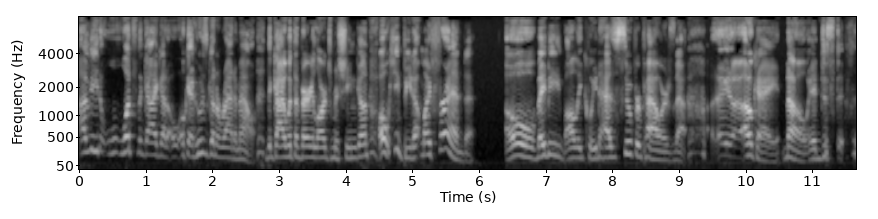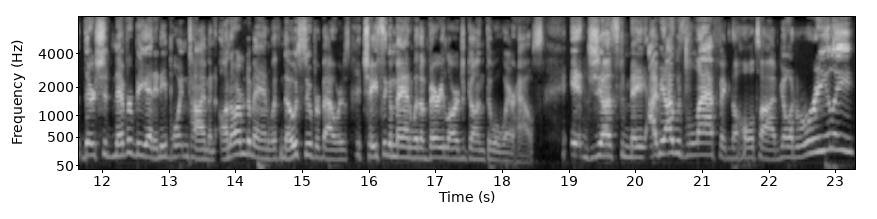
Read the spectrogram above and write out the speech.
I mean, what's the guy gonna? Okay, who's gonna rat him out? The guy with the very large machine gun? Oh, he beat up my friend. oh, maybe Ollie Queen has superpowers now. Uh, Okay, no, it just there should never be at any point in time an unarmed man with no superpowers chasing a man with a very large gun through a warehouse. It just made I mean I was laughing the whole time going, "Really?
